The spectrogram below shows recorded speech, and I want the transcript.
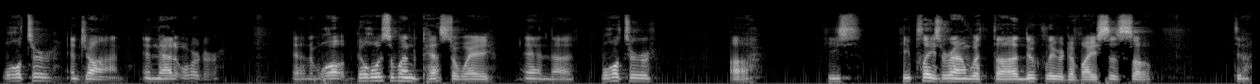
Walter, and John, in that order. And Walt, Bill was the one that passed away, and uh, Walter, uh, he's he plays around with uh, nuclear devices, so yeah,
